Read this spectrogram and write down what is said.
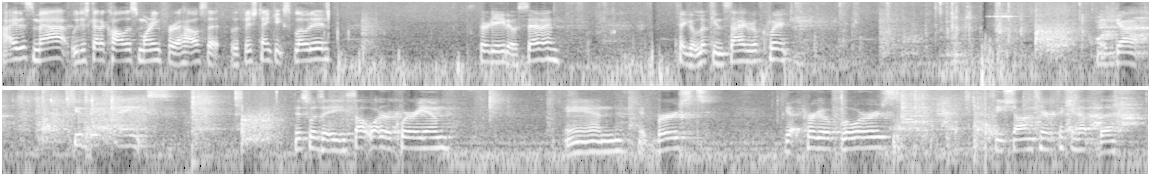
Hi, this is Matt. We just got a call this morning for a house that the fish tank exploded. It's 3807. Take a look inside real quick. We've got two big tanks. This was a saltwater aquarium and it burst. We got pergo floors. See Sean's here picking up the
